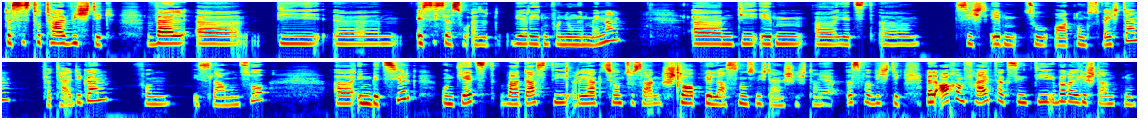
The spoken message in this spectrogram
Das ist total wichtig, weil äh, die äh, es ist ja so, also wir reden von jungen Männern, ähm, die eben äh, jetzt äh, sich eben zu Ordnungswächtern, Verteidigern von Islam und so äh, im Bezirk. Und jetzt war das die Reaktion zu sagen, stopp, wir lassen uns nicht einschüchtern. Ja. Das war wichtig. Weil auch am Freitag sind die überall gestanden.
